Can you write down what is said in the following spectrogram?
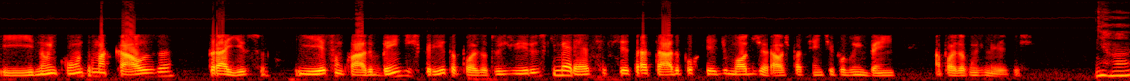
e não encontra uma causa para isso. E esse é um quadro bem descrito após outros vírus que merece ser tratado porque, de modo geral, os pacientes evoluem bem após alguns meses. Uhum.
